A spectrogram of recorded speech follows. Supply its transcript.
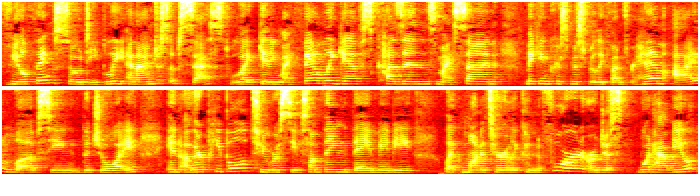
feel things so deeply and I'm just obsessed like getting my family gifts, cousins, my son, making Christmas really fun for him. I love seeing the joy in other people to receive something they maybe like monetarily couldn't afford or just what have you.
